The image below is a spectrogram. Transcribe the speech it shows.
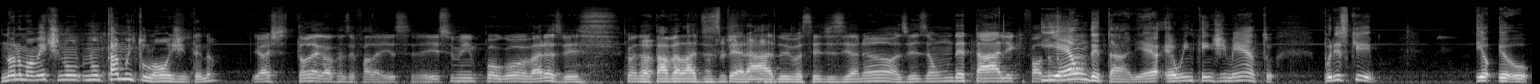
Normalmente não, não tá muito longe, entendeu? Eu acho tão legal quando você fala isso. Isso me empolgou várias vezes. Quando eu tava lá desesperado e você dizia, não, às vezes é um detalhe que falta. E é mudar." um detalhe, é, é o entendimento. Por isso que eu, eu,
